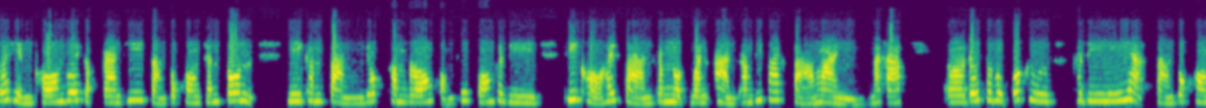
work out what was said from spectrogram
ก็เห็นพ้องด้วยกับการที่ศาลปกครองชั้นต้น มีคำสั่งยกคำร้องของผู้ฟ้องคดี ที่ขอให้ศาลกำหนดวันอ่านคำพิพากษาใหม่นะคะโดยสรุปก็คือคดีนี้เนี่ยศาลปกครอง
